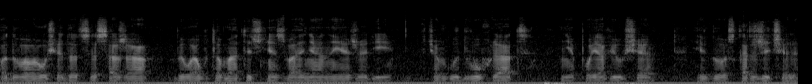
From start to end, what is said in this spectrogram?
odwołał się do cesarza, był automatycznie zwalniany, jeżeli w ciągu dwóch lat nie pojawił się jego oskarżyciel.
